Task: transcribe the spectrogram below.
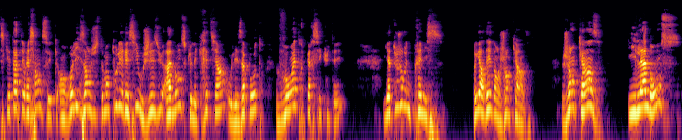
ce qui est intéressant, c'est qu'en relisant justement tous les récits où Jésus annonce que les chrétiens ou les apôtres vont être persécutés, il y a toujours une prémisse. Regardez dans Jean 15. Jean 15, il annonce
